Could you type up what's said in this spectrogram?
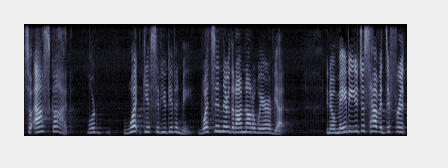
So ask God, Lord, what gifts have you given me? What's in there that I'm not aware of yet? You know, maybe you just have a different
